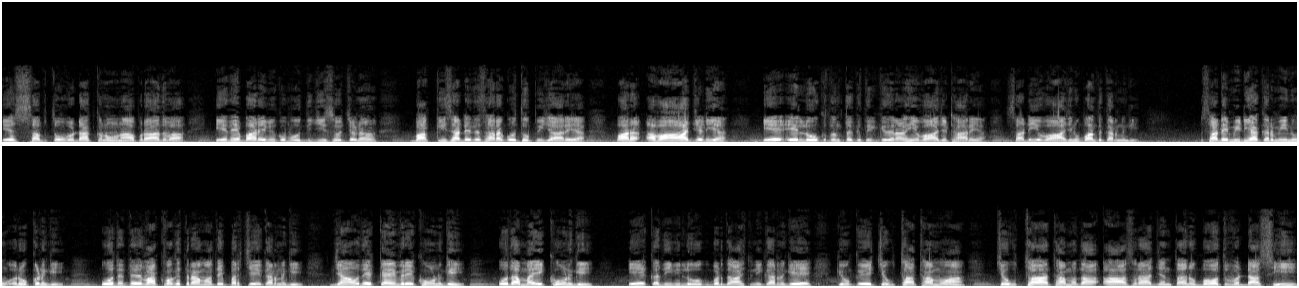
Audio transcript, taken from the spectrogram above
ਇਹ ਸਭ ਤੋਂ ਵੱਡਾ ਕਾਨੂੰਨਾ ਅਪਰਾਧ ਵਾ। ਇਹਦੇ ਬਾਰੇ ਵੀ ਕੋਈ ਮੋਦੀ ਜੀ ਸੋਚਣ ਬਾਕੀ ਸਾਡੇ ਤੇ ਸਾਰਾ ਕੁਝ ਥੋਪੀ ਜਾ ਰਿਹਾ। ਪਰ ਆਵਾਜ਼ ਜਿਹੜੀ ਆ ਇਹ ਇਹ ਲੋਕਤੰਤਰਕ ਤਰੀਕੇ ਦੇ ਨਾਲ ਹੀ ਆਵਾਜ਼ ਉਠਾ ਰਹੇ ਆ ਸਾਡੀ ਆਵਾਜ਼ ਨੂੰ ਬੰਦ ਕਰਨਗੇ। ਸਾਡੇ ਮੀਡੀਆ ਕਰਮੀ ਨੂੰ ਰੋਕਣਗੇ। ਉਹਦੇ ਤੇ ਵੱਖ-ਵੱਖ ਤਰ੍ਹਾਂਵਾਂ ਤੇ ਪਰਚੇ ਕਰਨਗੇ। ਜਾਂ ਉਹਦੇ ਕੈਮਰੇ ਖੋਣਗੇ ਉਹਦਾ ਮਾਈਕ ਖੋਣਗੇ ਇਹ ਕਦੀ ਵੀ ਲੋਕ ਬਰਦਾਸ਼ਤ ਨਹੀਂ ਕਰਨਗੇ ਕਿਉਂਕਿ ਇਹ ਚੌਥਾ ਥੰਮ ਆ। ਚੌਥਾ ਥੰਮ ਦਾ ਆਸਰਾ ਜਨਤਾ ਨੂੰ ਬਹੁਤ ਵੱਡਾ ਸੀ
